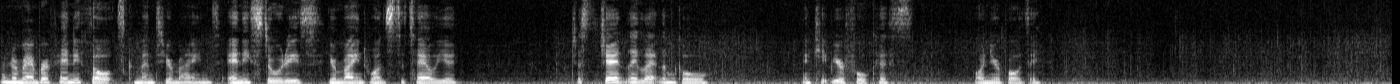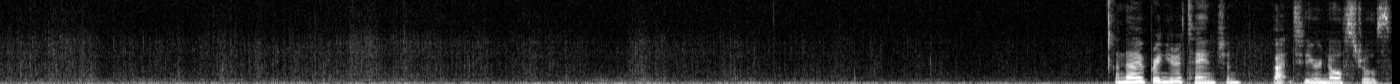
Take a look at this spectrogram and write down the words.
And remember, if any thoughts come into your mind, any stories your mind wants to tell you, just gently let them go and keep your focus on your body. And now bring your attention back to your nostrils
